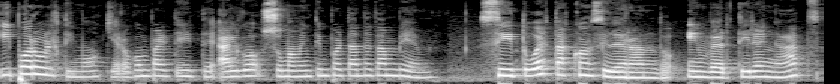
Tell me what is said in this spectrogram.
Y por último, quiero compartirte algo sumamente importante también si tú estás considerando invertir en ads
